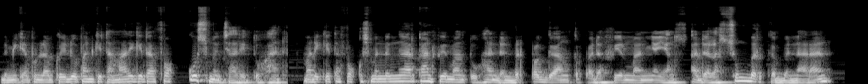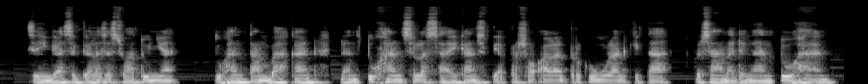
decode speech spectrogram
Demikian pun dalam kehidupan kita, mari kita fokus mencari Tuhan. Mari kita fokus mendengarkan firman Tuhan dan berpegang kepada firman-Nya yang adalah sumber kebenaran, sehingga segala sesuatunya Tuhan tambahkan dan Tuhan selesaikan setiap persoalan pergumulan kita bersama dengan Tuhan.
